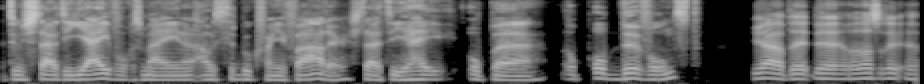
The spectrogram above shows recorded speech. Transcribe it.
En toen stuitte jij volgens mij in een oud stripboek van je vader, stuitte jij op, eh, op, op de vondst. Ja, de, de, wat was het? eh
